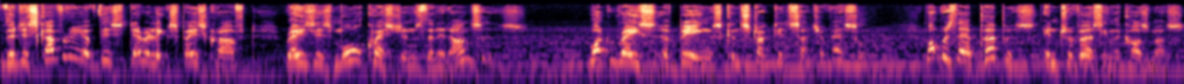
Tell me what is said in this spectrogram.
The discovery of this derelict spacecraft raises more questions than it answers. What race of beings constructed such a vessel? What was their purpose in traversing the cosmos?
